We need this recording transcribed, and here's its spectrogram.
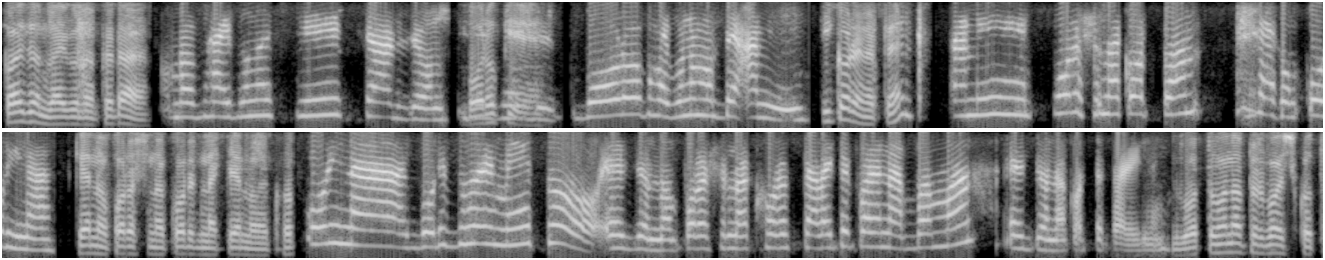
কয়জন ভাই বোন আপনারা? আমরা ভাই বোন হচ্ছি চারজন। বড় কে? বড় ভাই বোনের মধ্যে আমি। কি করেন আপনি? আমি পড়াশোনা করতাম এখন করি না। কেন পড়াশোনা করেন না কেন এখন? করি না গরিব ঘরের মেয়ে তো এর জন্য পড়াশোনা খরচ চালাইতে পারে না আব্বা আম্মা এর জন্য করতে পারিনি। বর্তমানে আপনার বয়স কত?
